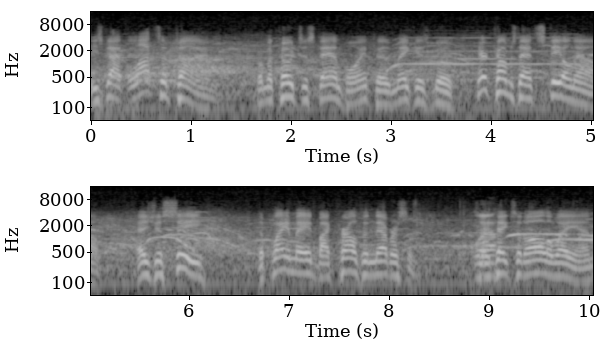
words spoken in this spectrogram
He's got lots of time from a coach's standpoint to make his move. Here comes that steal now. As you see, the play made by Carlton Neverson. So Well- he takes it all the way in.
